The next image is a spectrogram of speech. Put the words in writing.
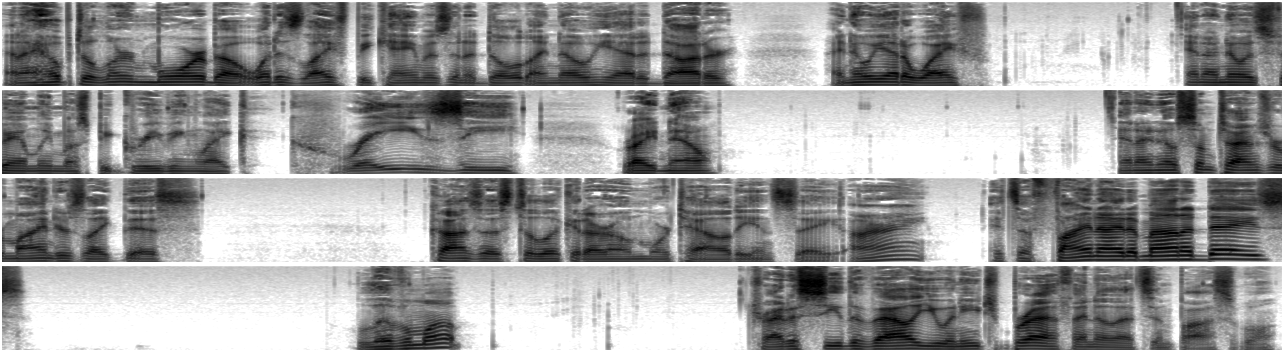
And I hope to learn more about what his life became as an adult. I know he had a daughter. I know he had a wife. And I know his family must be grieving like crazy right now. And I know sometimes reminders like this cause us to look at our own mortality and say, all right, it's a finite amount of days. Live them up. Try to see the value in each breath. I know that's impossible.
